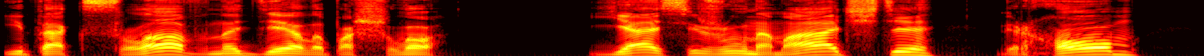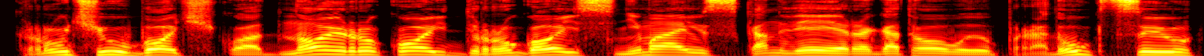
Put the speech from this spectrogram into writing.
И так славно дело пошло. Я сижу на мачте, верхом, кручу бочку одной рукой, другой снимаю с конвейера готовую продукцию,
